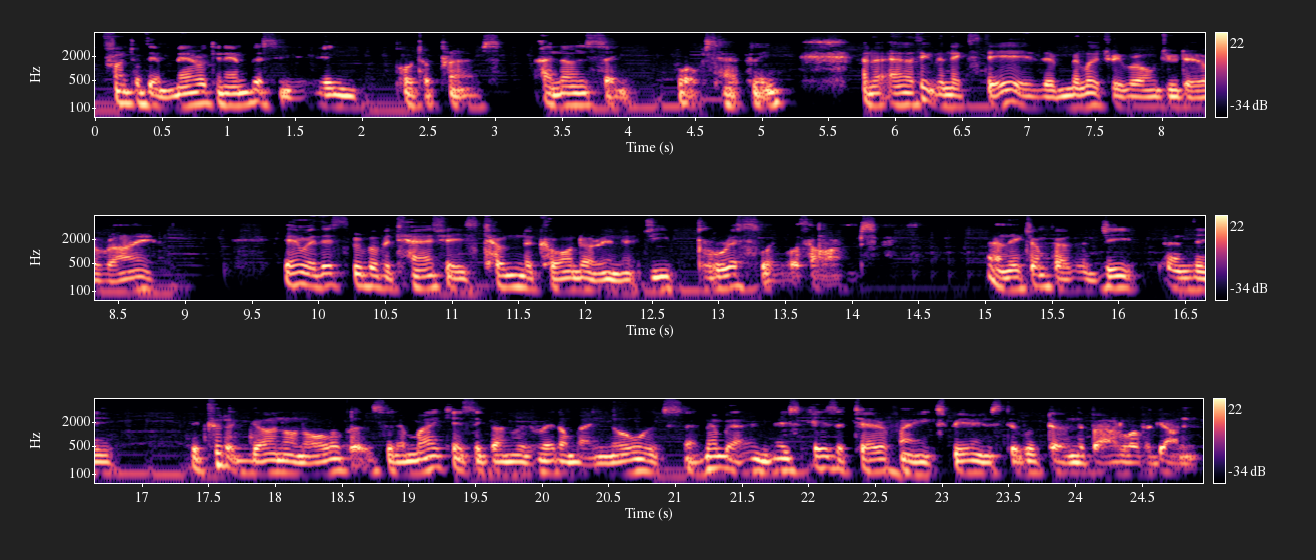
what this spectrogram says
in front of the American embassy in Port au Prince, announcing what was happening. And, and I think the next day, the military were all due to arrive. Anyway, this group of attaches turned the corner in a jeep bristling with arms. And they jump out of the jeep and they they put a gun on all of us. And in my case, the gun was right on my nose. I remember I mean, it is a terrifying experience to look down the barrel of a gun.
